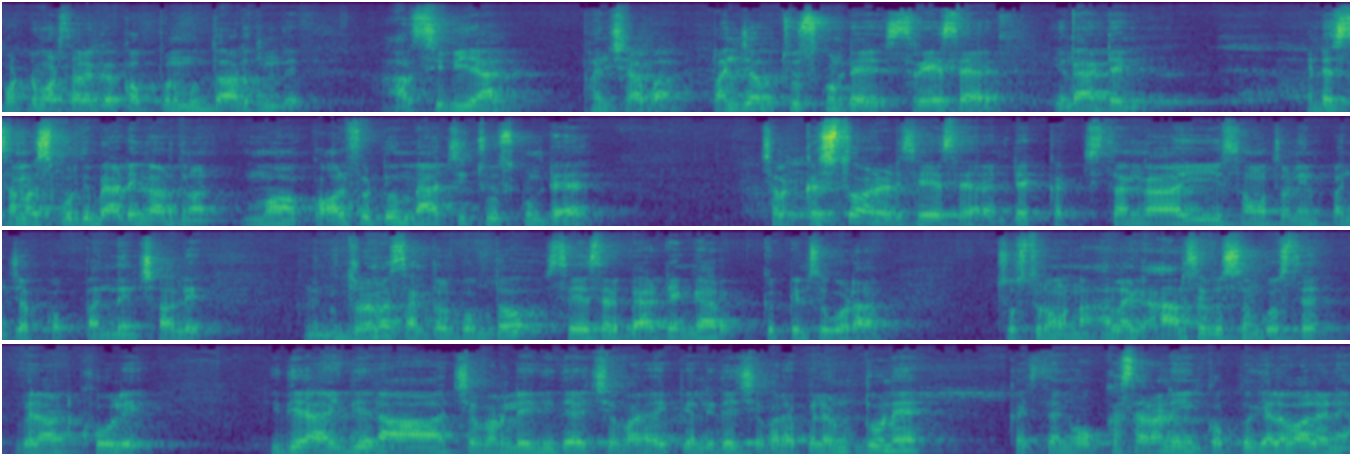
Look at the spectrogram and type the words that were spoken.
మొట్టమొదటిసారిగా కప్పును ముద్దాడుతుంది ఆర్సీబీయా పంజాబా. పంజాబ్ చూసుకుంటే శ్రేయస్ అయ్యర్ ఈ బ్యాటింగ్. అంటే సమస్ఫూర్తి బ్యాటింగ్ ఆడుతున్నాడు. మా క్వాలిఫై టూ మ్యాచ్ చూసుకుంటే చాలా కసితో ఆడాడు శ్రేయస్ అయ్యర్ అంటే ఖచ్చితంగా ఈ సంవత్సరం నేను పంజాబ్ కప్పు అందించాలి అనే దృఢమైన సంకల్పంతో శ్రేయస్ అయ్యర్ బ్యాటింగ్ గారు కెప్టెన్స్ కూడా చూస్తూనే ఉన్నాం. అలాగే ఆర్సీబీ విషయంకి వస్తే విరాట్ కోహ్లీ. ఇదే ఇదే నా చివరి లీగ్ ఇదే చివరి ఐపీఎల్ ఇదే చివరి ఐపీఎల్ అంటూనే ఖచ్చితంగా ఒక్కసారి నేను కప్పు గెలవాలని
